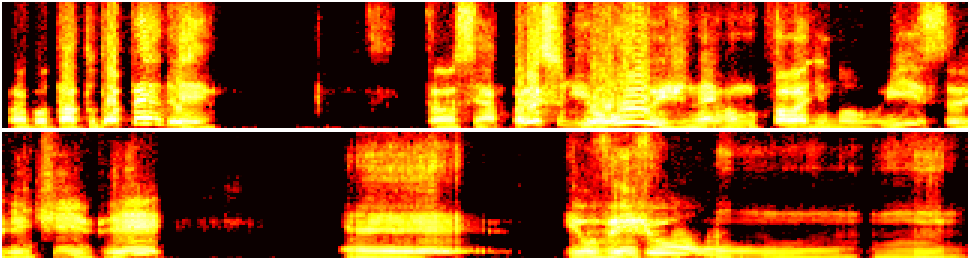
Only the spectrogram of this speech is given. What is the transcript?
para botar tudo a perder. Então, assim, a preço de hoje, né? Vamos falar de novo isso, a gente vê. É, eu vejo um, um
